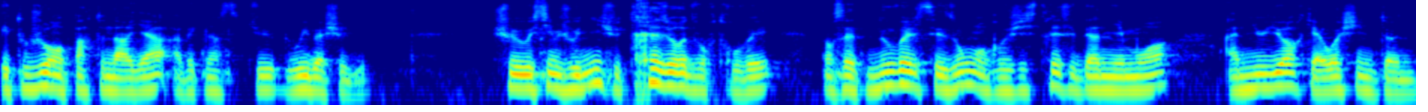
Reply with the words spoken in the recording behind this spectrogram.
et toujours en partenariat avec l'Institut Louis Bachelier. Je suis Wassim Jouini, je suis très heureux de vous retrouver dans cette nouvelle saison enregistrée ces derniers mois à New York et à Washington.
